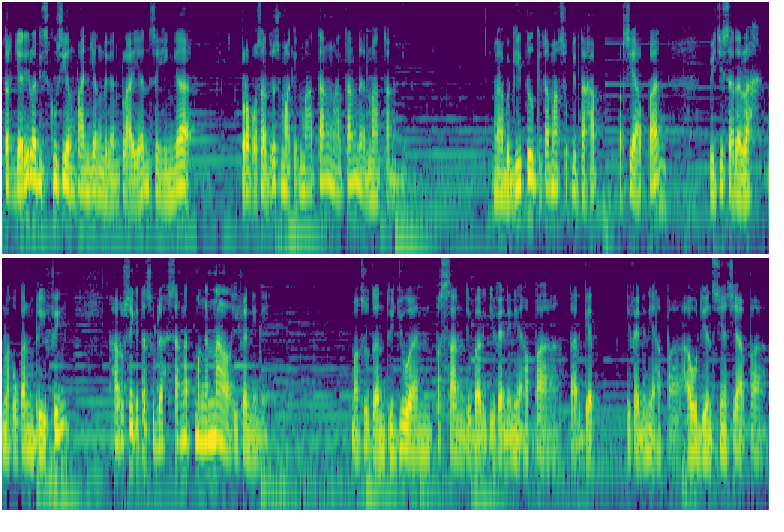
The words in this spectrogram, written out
terjadilah diskusi yang panjang dengan klien sehingga proposal itu semakin matang matang dan matang gitu. nah begitu kita masuk di tahap persiapan which is adalah melakukan briefing harusnya kita sudah sangat mengenal event ini. Maksud dan tujuan, pesan di balik event ini apa, target event ini apa, audiensnya siapa,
